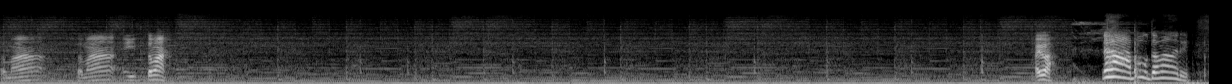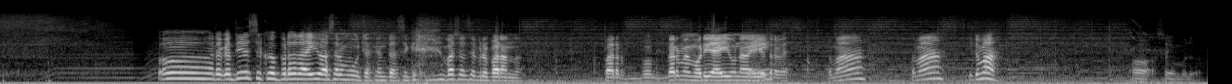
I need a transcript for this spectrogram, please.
Toma, toma y toma. ¡Ah, puta madre! Oh, la cantidad de veces que voy a perder ahí va a ser mucha, gente. Así que váyanse preparando. Para verme morir ahí una y otra vez. Toma, toma y toma. Oh, soy un boludo.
